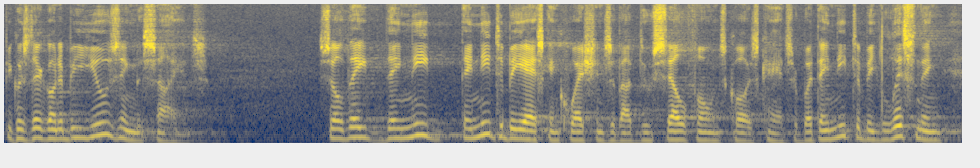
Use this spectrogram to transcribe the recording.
because they're going to be using the science. So they, they, need, they need to be asking questions about do cell phones cause cancer, but they need to be listening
